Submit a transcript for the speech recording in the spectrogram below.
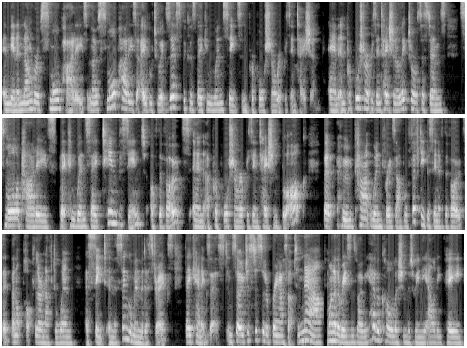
and then a number of small parties. And those small parties are able to exist because they can win seats in proportional representation. And in proportional representation electoral systems, smaller parties that can win, say, 10% of the votes in a proportional representation block, but who can't win, for example, 50% of the votes, they're not popular enough to win a seat in the single member districts, they can exist. And so, just to sort of bring us up to now, one of the reasons why we have a coalition between the LDP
